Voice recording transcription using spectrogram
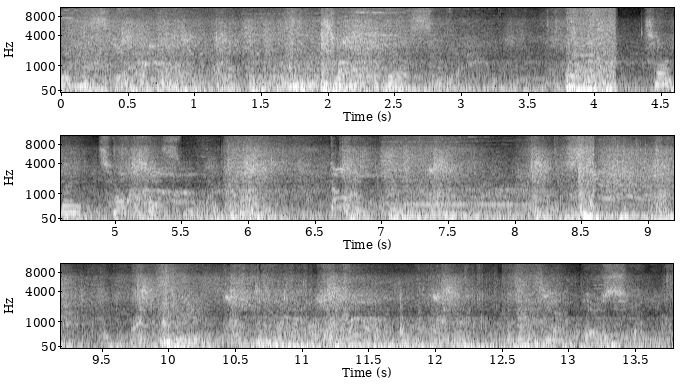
파괴했습니다. 제압되었습니다. 적을 처치했습니다. 낭비할 시간이 없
